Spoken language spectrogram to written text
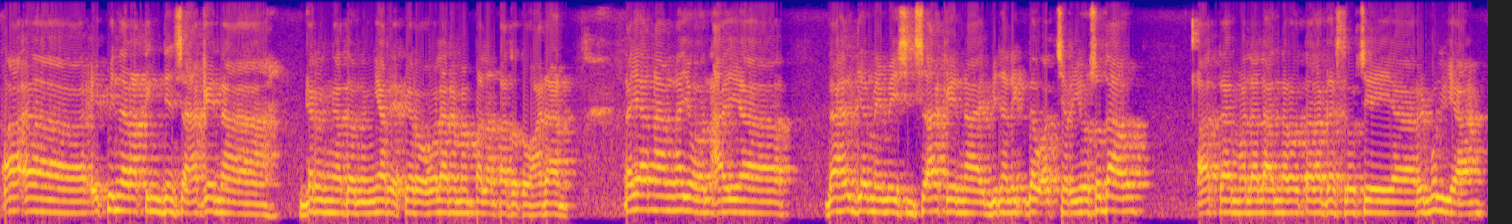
ah, ah, ipinarating din sa akin na ganun nga daw nangyari pero wala naman palang katotohanan. Kaya nga ngayon ay ah, dahil diyan may message sa akin na binalik daw at seryoso daw at ah, malala na raw talaga si uh, Remulla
